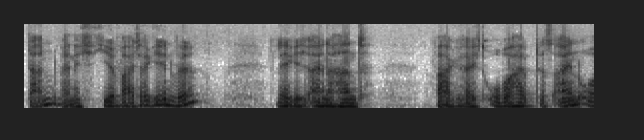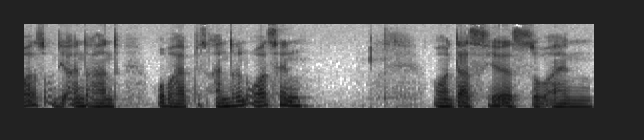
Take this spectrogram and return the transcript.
Dann, wenn ich hier weitergehen will, lege ich eine Hand waagerecht oberhalb des einen Ohrs und die andere Hand oberhalb des anderen Ohrs hin. Und das hier ist so ein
